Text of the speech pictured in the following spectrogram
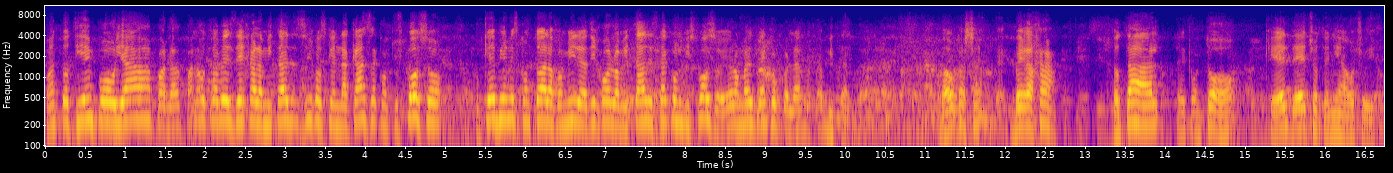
¿cuánto tiempo ya para, para otra vez deja la mitad de tus hijos que en la casa con tu esposo? ¿Por qué vienes con toda la familia? Dijo, la mitad está con mi esposo, yo nomás vengo con la otra mitad. Berajá. Total, le contó que él de hecho tenía ocho hijos.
